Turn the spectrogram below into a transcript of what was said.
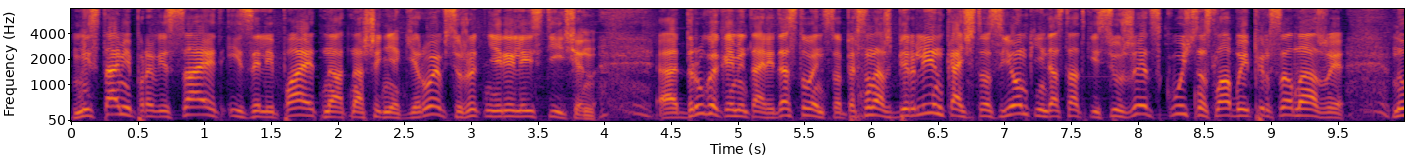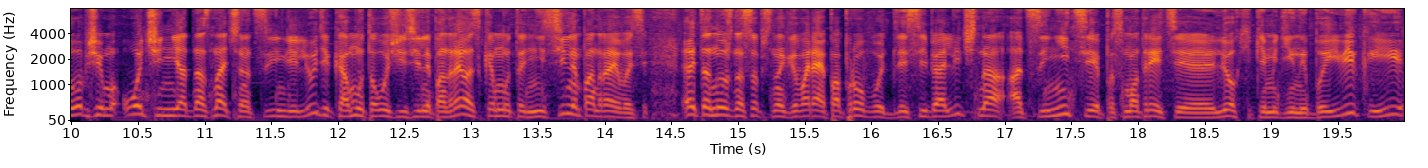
местами провисает и залипает на отношениях героев, сюжет нереалистичен. Э, другой комментарий. Достоинство. Персонаж Берлин, качество съемки, недостатки сюжет, скучно, слабые персонажи. Ну, в общем, очень неоднозначно оценили люди. Кому-то очень сильно понравилось, кому-то не сильно понравилось. Это нужно, собственно говоря, попробовать для себя лично, оценить, посмотреть э, легкий комедийный боевик и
